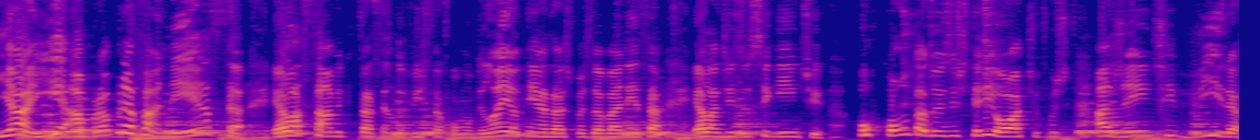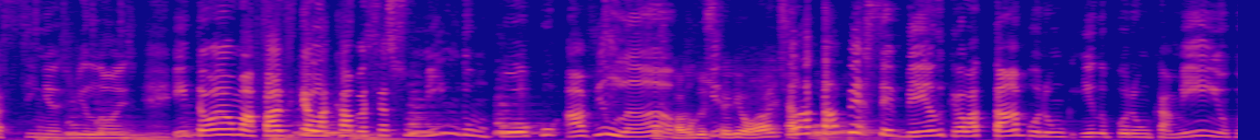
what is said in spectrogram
E aí, a própria Vanessa, ela sabe que tá sendo vista como vilã, e eu tenho as aspas da Vanessa, ela diz o seguinte: por conta dos estereótipos, a gente vira assim as vilãs. Então é uma fase que ela acaba se assumindo um pouco a vilã. Por causa do estereótipo. ela tá percebendo que ela tá por um, indo por um caminho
